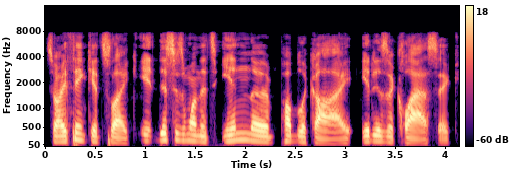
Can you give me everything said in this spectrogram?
So I think it's like it, this is one that's in the public eye. It is a classic,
